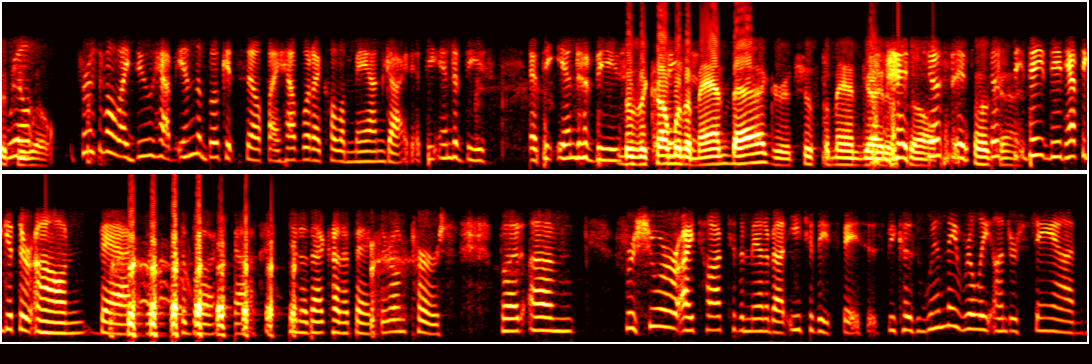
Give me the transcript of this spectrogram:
If well, you will. First of all, I do have in the book itself. I have what I call a man guide. At the end of these, at the end of these, does it come with a man bag, or it's just the man guide itself? it's just, it's okay. just they they'd have to get their own bag with the book, yeah, you know that kind of thing, their own purse. But um for sure I talk to the men about each of these phases because when they really understand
